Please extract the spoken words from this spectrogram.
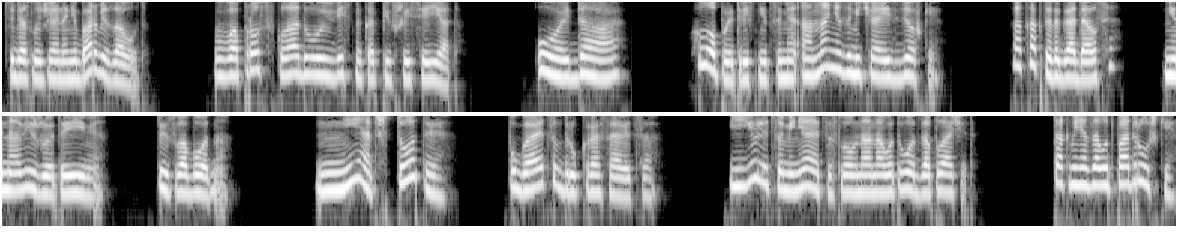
«Тебя случайно не Барби зовут?» В вопрос вкладываю весь накопившийся яд. «Ой, да!» Хлопает ресницами она, не замечая издевки. «А как ты догадался?» «Ненавижу это имя. Ты свободна». «Нет, что ты!» Пугается вдруг красавица. Ее лицо меняется, словно она вот-вот заплачет. «Так меня зовут подружки.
